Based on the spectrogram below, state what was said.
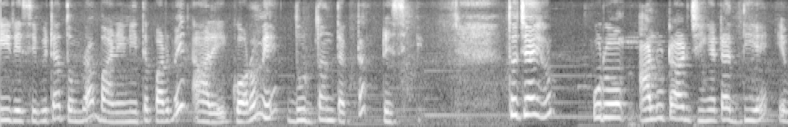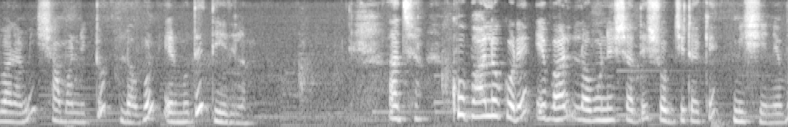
এই রেসিপিটা তোমরা বানিয়ে নিতে পারবে, আর এই গরমে দুর্দান্ত একটা রেসিপি তো যাই হোক, পুরো আলুটা আর ঝিঙেটা দিয়ে এবার আমি সামান্য একটু লবণ এর মধ্যে দিয়ে দিলাম। আচ্ছা খুব ভালো করে এবার লবণের সাথে সবজিটাকে মিশিয়ে নেব।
